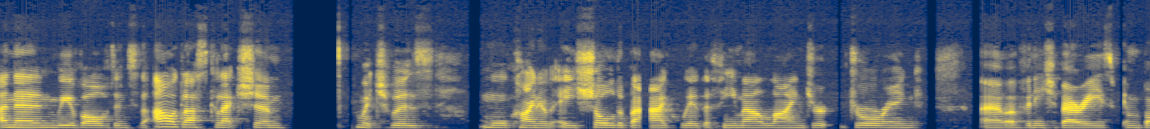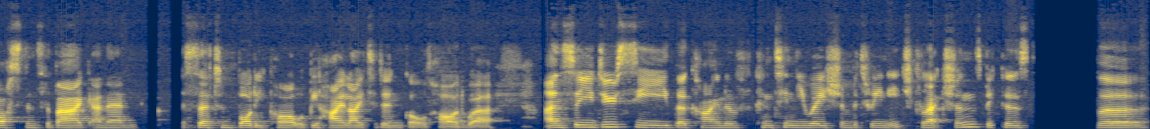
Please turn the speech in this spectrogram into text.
And then we evolved into the Hourglass collection, which was more kind of a shoulder bag with a female line dr- drawing uh, of Venetia Berry's embossed into the bag, and then a certain body part would be highlighted in gold hardware. And so you do see the kind of continuation between each collections because the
